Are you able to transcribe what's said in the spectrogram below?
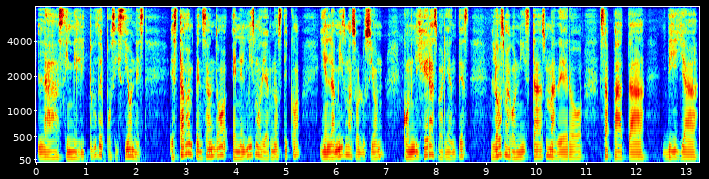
la similitud de posiciones estaban pensando en el mismo diagnóstico y en la misma solución, con ligeras variantes, los magonistas, Madero, Zapata, Villa,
